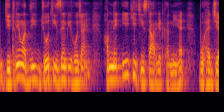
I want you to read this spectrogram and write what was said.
जितने मर्ज़ी जो चीज़ें भी हो जाएँ, हमने एक ही चीज़ टारगेट करनी है, वो है जी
